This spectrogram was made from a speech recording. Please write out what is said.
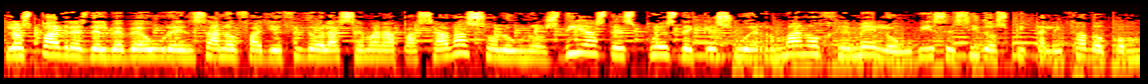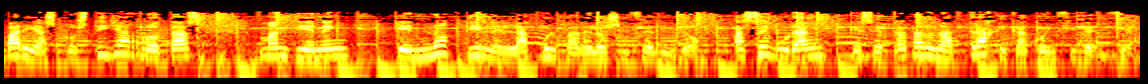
Los padres del bebé urensano fallecido la semana pasada, solo unos días después de que su hermano gemelo hubiese sido hospitalizado con varias costillas rotas, mantienen que no tienen la culpa de lo sucedido. Aseguran que se trata de una trágica coincidencia.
